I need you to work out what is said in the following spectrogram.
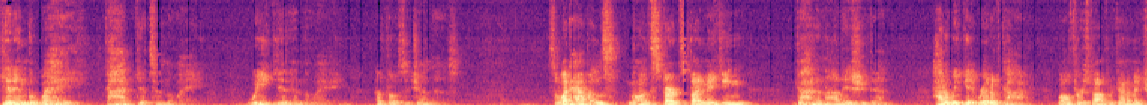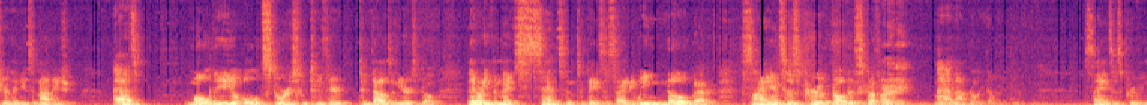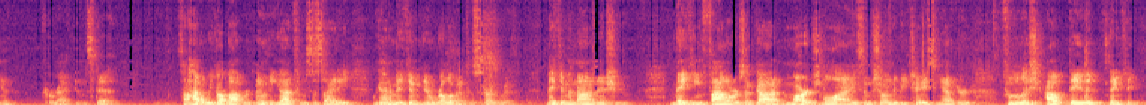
get in the way. God gets in the way. We get in the way of those agendas. So what happens? Well, it starts by making God a non-issue then. How do we get rid of God? Well, first off, we've got to make sure that he's a non-issue. That's moldy old stories from 2,000 years ago. They don't even make sense in today's society. We know better. Science has proved all this stuff out. Not really though. Science is proving it correct instead. So how do we go about removing God from society? We got to make him irrelevant to start with. Make him a non-issue. Making followers of God marginalized and shown to be chasing after foolish, outdated thinking.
